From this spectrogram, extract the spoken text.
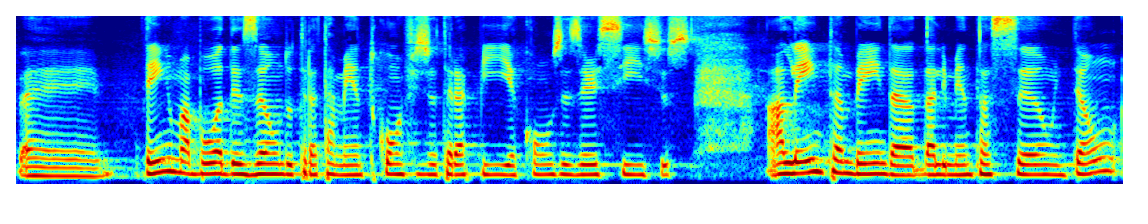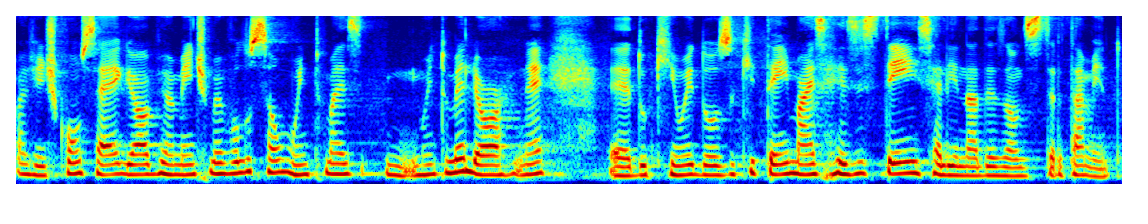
é, tem uma boa adesão do tratamento com a fisioterapia, com os exercícios, além também da, da, alimentação. Então, a gente consegue, obviamente, uma evolução muito mais, muito melhor, né, é, do que um idoso que tem mais resistência ali na adesão desse tratamento.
